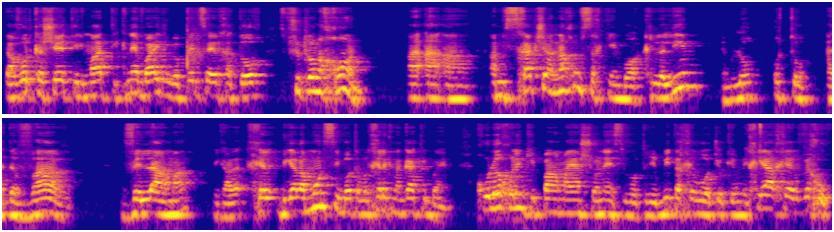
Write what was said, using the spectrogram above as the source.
תעבוד קשה, תלמד, תקנה בית ובפנסיה יהיה לך טוב, זה פשוט לא נכון. המשחק שאנחנו משחקים בו, הכללים הם לא אותו הדבר. ולמה? בגלל, בגלל המון סיבות, אבל חלק נגעתי בהם. אנחנו לא יכולים כי פעם היה שונה, סביבות ריבית אחרות, יוקר מחיה אחר וכו'.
